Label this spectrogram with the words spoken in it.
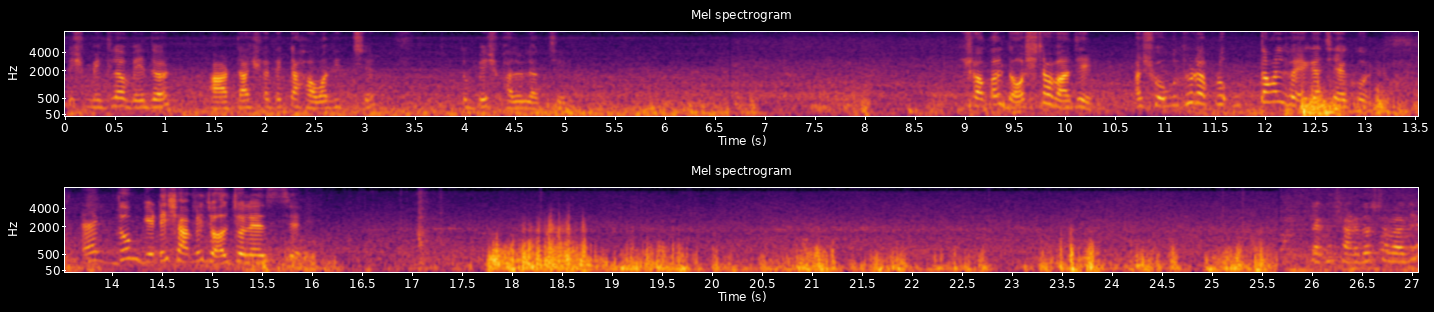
বেশ মেঘলা ওয়েদার আর তার সাথে একটা হাওয়া দিচ্ছে, তো বেশ ভালো লাগছে। সকাল দশটা বাজে, আর সমুদ্রটা পুরো উত্তাল হয়ে গেছে এখন। একদম গেটের সামনে জল চলে এসছে তো এখন সাড়ে দশটা বাজে,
